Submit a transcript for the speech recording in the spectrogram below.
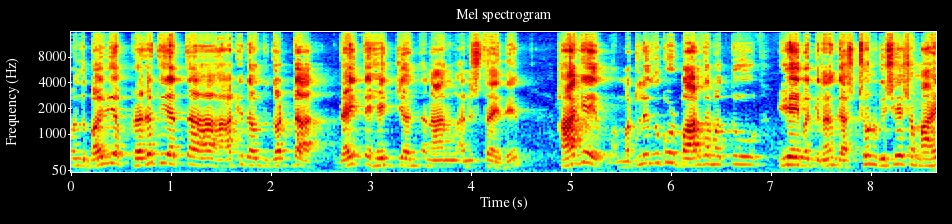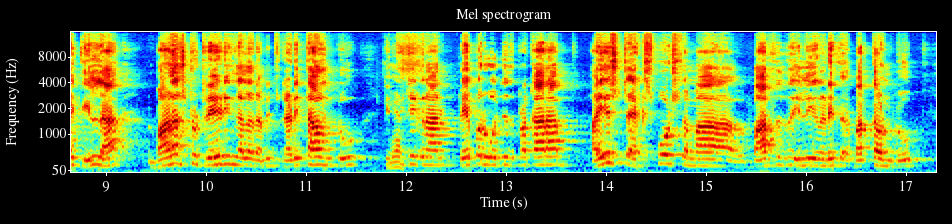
ಒಂದು ಭವ್ಯ ಪ್ರಗತಿಯತ್ತ ಹಾಕಿದ ಒಂದು ದೊಡ್ಡ ದೈತ್ಯ ಹೆಜ್ಜೆ ಅಂತ ನಾನು ಅನಿಸ್ತಾ ಇದೆ. ಹಾಗೆ ಮೊದಲಿಂದ ಕೂಡ ಭಾರತ ಮತ್ತು ಯು ಎ ಬಗ್ಗೆ ನನಗೆ ಅಷ್ಟೊಂದು ವಿಶೇಷ ಮಾಹಿತಿ ಇಲ್ಲ. ಬಹಳಷ್ಟು ಟ್ರೇಡಿಂಗ್ ಎಲ್ಲ ನಮಗೆ ನಡೀತಾ ಉಂಟು. ಇತ್ತೀಚೆಗೆ ನಾನು ಪೇಪರ್ ಓದಿದ ಪ್ರಕಾರ ಹೈಯೆಸ್ಟ್ ಎಕ್ಸ್ಪೋರ್ಟ್ಸ್ ನಮ್ಮ ಭಾರತದಿಂದ ಇಲ್ಲಿ ನಡೀತಾ ಬರ್ತಾ ಉಂಟು.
